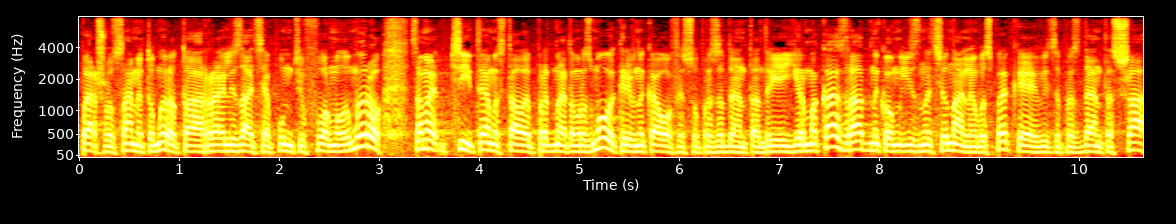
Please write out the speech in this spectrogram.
першого саміту миру та реалізація пунктів формули миру. Саме ці теми стали предметом розмови керівника офісу президента Андрія Єрмака з радником із національної безпеки віцепрезидента США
